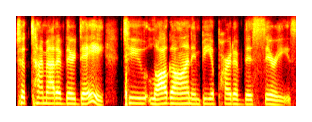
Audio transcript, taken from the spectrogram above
took time out of their day to log on and be a part of this series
